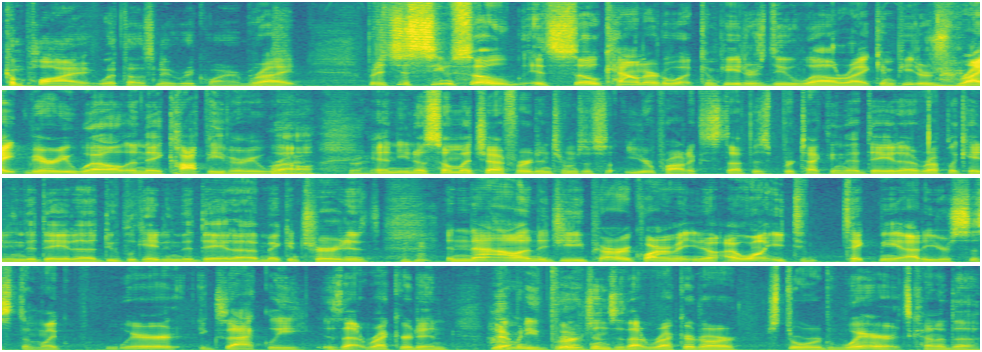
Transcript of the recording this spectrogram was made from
comply with those new requirements. Right. But it just seems so, it's so counter to what computers do well, right? Computers write very well and they copy very well. right. And you know, so much effort in terms of your product stuff is protecting that data, replicating the data, duplicating the data, making sure it is. Mm-hmm. And now in a GDPR requirement, you know, I want you to take me out of your system. Like where exactly is that record in? How Yep, many versions of that record are stored where? It's kind of the,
